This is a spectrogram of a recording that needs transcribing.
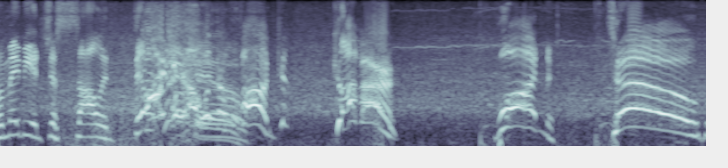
But maybe it's just solid. Oh, yeah, what the fuck? Cover. One, two.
